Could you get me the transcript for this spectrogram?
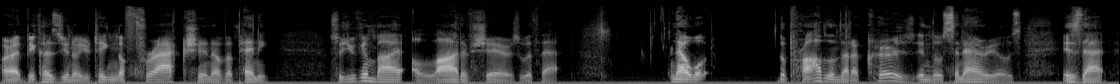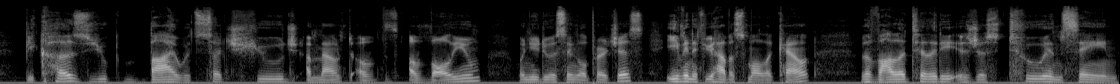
all right because you know you're taking a fraction of a penny. So you can buy a lot of shares with that. Now what the problem that occurs in those scenarios is that because you buy with such huge amount of, of volume when you do a single purchase, even if you have a small account, the volatility is just too insane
